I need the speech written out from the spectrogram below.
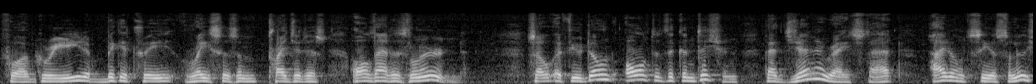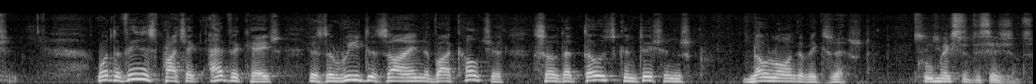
for greed, bigotry, racism, prejudice. All that is learned. So if you don't alter the condition that generates that, I don't see a solution. What the Venus Project advocates is the redesign of our culture so that those conditions no longer exist. Who makes the decisions?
